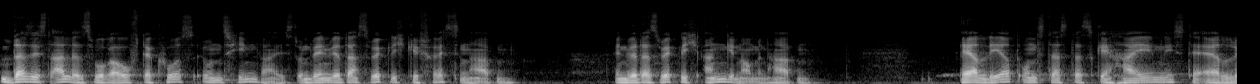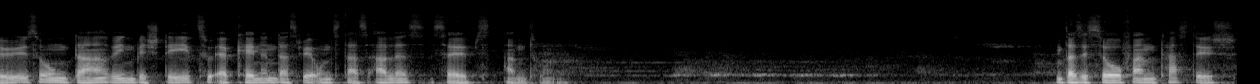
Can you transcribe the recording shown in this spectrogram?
das ist alles, worauf der Kurs uns hinweist. Und wenn wir das wirklich gefressen haben, wenn wir das wirklich angenommen haben, er lehrt uns, dass das Geheimnis der Erlösung darin besteht, zu erkennen, dass wir uns das alles selbst antun. Und das ist so fantastisch,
